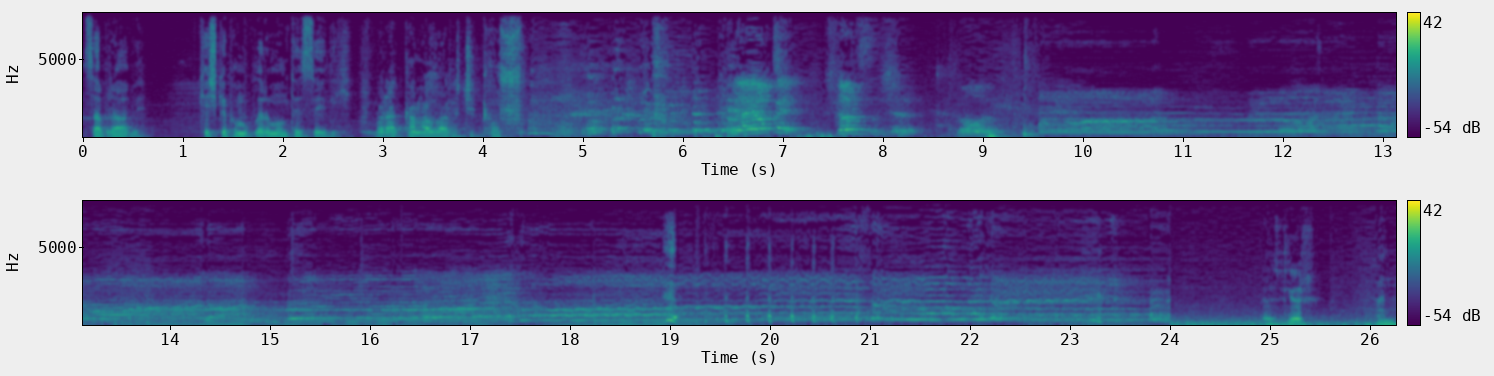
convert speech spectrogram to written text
Sabri abi. Keşke pamukları monte etseydik. Bırak kanallar açık kalsın. Ya yapmayın. Çıkar mısın dışarı? Ne olur. Özgür. Efendim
